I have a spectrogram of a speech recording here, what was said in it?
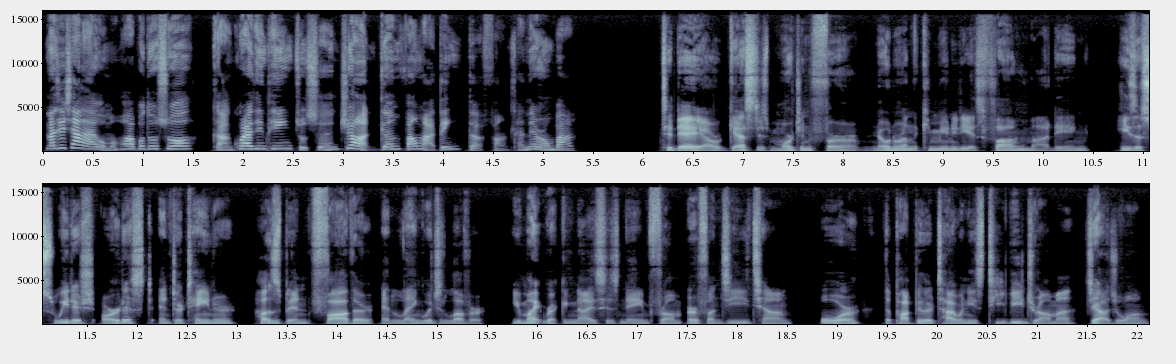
那接下来我们话不多说，赶快来听听主持人 John 跟方马丁的访谈内容吧。Today our guest is Martin Ferm, known around the community as Fang Ma Ding. He's a Swedish artist, entertainer, husband, father, and language lover. You might recognize his name from Erfan Ji Chang or the popular Taiwanese TV drama Jia Zhuang.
